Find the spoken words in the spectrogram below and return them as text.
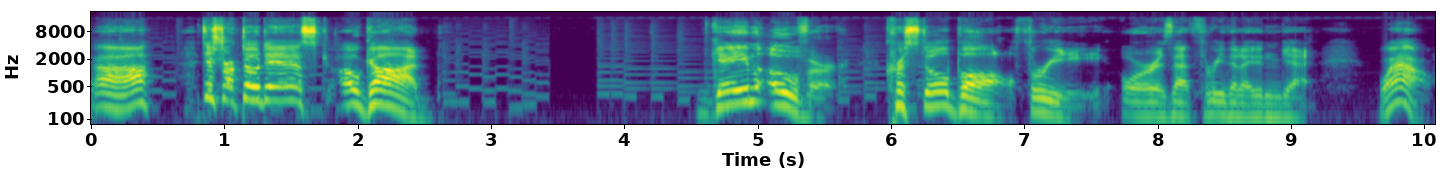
Ah. Destructo Disc! Oh god. Game over. Crystal Ball 3. Or is that 3 that I didn't get? Wow.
